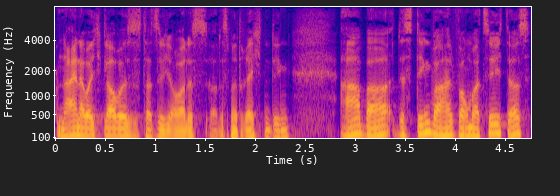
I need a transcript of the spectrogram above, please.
Nein, aber ich glaube, es ist tatsächlich auch alles, alles mit rechten Ding. Aber das Ding war halt, warum erzähle ich das?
